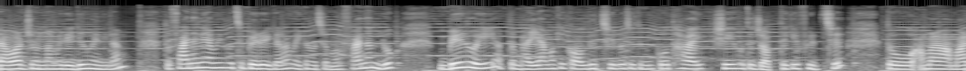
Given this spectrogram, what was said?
যাওয়ার জন্য আমি রেডি হয়ে নিলাম। তো ফাইনালি আমি হচ্ছে বেরোয় গেলাম, এটা হচ্ছে আমার ফাইনাল লুক বেরোই আপনার ভাইয়া আমাকে কল দিচ্ছিল যে তুমি কোথায়? সে হচ্ছে জব থেকে ফিরছে। তো আমরা, আমার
